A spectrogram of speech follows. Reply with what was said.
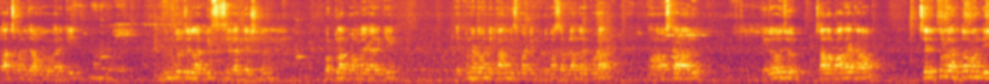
రాచకొండ జానబాబు గారికి గుంటూరు జిల్లా బీసీసీల అధ్యక్షులు బొట్ల బ్రహ్మయ్య గారికి ఇక్కడ ఉన్నటువంటి కాంగ్రెస్ పార్టీ కుటుంబ సభ్యులందరికీ కూడా నా నమస్కారాలు. ఈరోజు చాలా బాధాకరం. చరిత్రలో ఎంతోమంది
